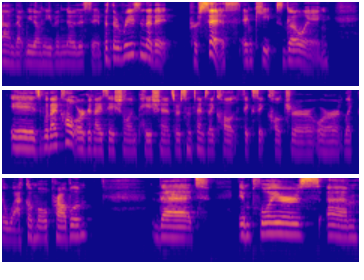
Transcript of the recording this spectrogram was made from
um, that we don't even notice it. But the reason that it persists and keeps going is what I call organizational impatience, or sometimes I call it fix it culture or like the whack a mole problem. That employers, um,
